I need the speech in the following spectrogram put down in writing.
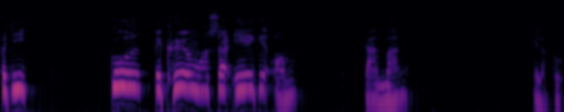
Fordi Gud bekymrer sig ikke om, der er mange eller få.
